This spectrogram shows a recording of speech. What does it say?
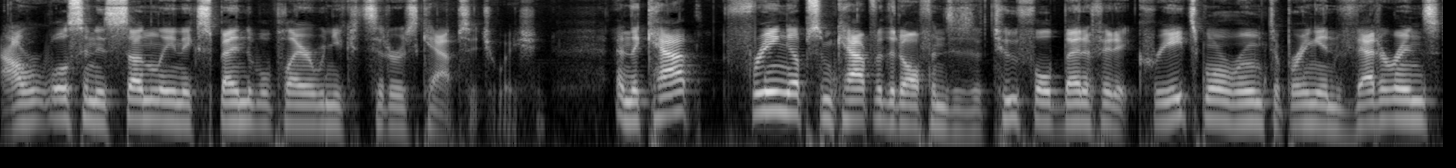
Albert Wilson is suddenly an expendable player when you consider his cap situation. And the cap, freeing up some cap for the Dolphins, is a twofold benefit. It creates more room to bring in veterans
